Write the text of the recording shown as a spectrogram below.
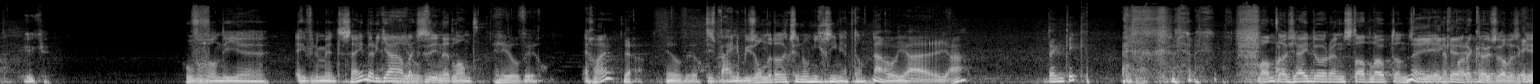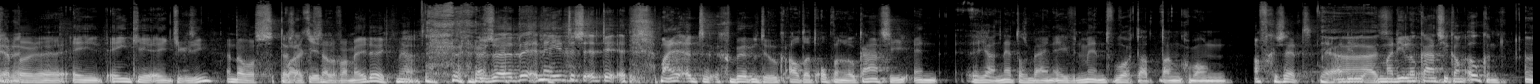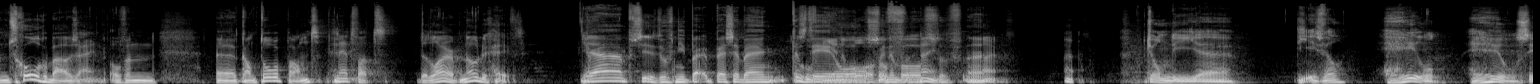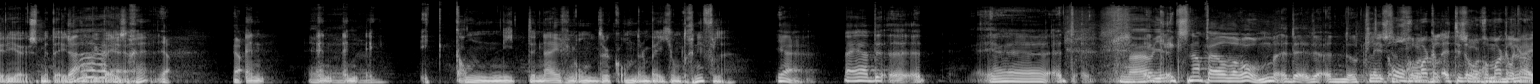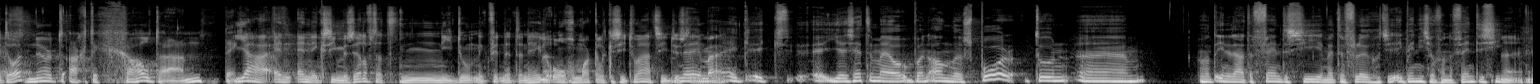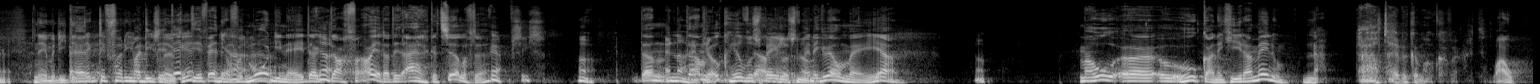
Hoeveel van die eh, evenementen zijn er jaarlijks in het land? Heel veel. Echt waar? Ja, heel veel. Het is bijna bijzonder dat ik ze nog niet gezien heb dan. Nou ja, ja. Denk ik. Want als jij door een stad loopt, dan zie je in een eh, parkheus wel eens een ik keer... heb eh, er eh, één, keer eentje gezien. En dat was Daar waar zat ik je in. zelf aan meedeed. Ja. dus eh, de- nee, het is... Het, maar het gebeurt natuurlijk altijd op een locatie. En ja, net als bij een evenement wordt dat dan gewoon afgezet. Ja, maar, die, het- maar die locatie kan ook een, een schoolgebouw zijn. Of een eh, kantoorpand. Net wat de LARP nodig heeft. Ja. precies. Het hoeft niet bij- per se bij een kasteel of in een bos. nee. Of, nee. Nee. John, die, eh, die is wel heel, heel serieus met deze hobby bezig. Hè? Ja. ja. En, en, en ik, ik kan niet de neiging onderdrukken om er een beetje om te gniffelen. Ja, nou ja, de, eh, eh, het- Nou, ik, je- ik snap wel waarom. De, de, de, het is ongemakkelijk- het is ongemakkelijkheid, hoor. Nerdachtig gehalte aan, denk ik. Ja, en, en ik zie mezelf dat niet doen. Ik vind het een hele ongemakkelijke situatie. Dus nee, dan- maar ik, ik, je zette mij op een ander spoor toen. ehm, want inderdaad, de fantasy met de vleugeltjes. Ik ben niet zo van de fantasy. Nee, ja. Nee, maar die detective En- variant Maar die is leuk, hè? detective en Ja. of het moorddiner, dat Ja. ik dacht van, oh ja, dat is eigenlijk hetzelfde. ja, precies. Oh. Dan, En dan heb je ook heel veel spelers ben nodig. ik wel mee, ja. Ja. Maar hoe, eh, hoe kan ik hier aan meedoen? Nou, dat heb ik hem ook gevraagd. Wauw.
